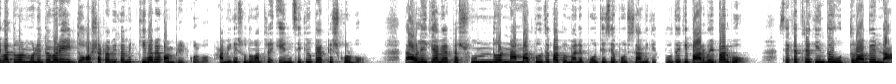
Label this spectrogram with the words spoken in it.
এবার তোমার মনে হতে পারে এই দশটা টপিক আমি কীভাবে কমপ্লিট করব? আমি কি শুধুমাত্র এমসিকিউ প্র্যাকটিস করব? তাহলে কি আমি একটা সুন্দর নাম্বার তুলতে পারব? মানে পঁচিশে পঁচিশে আমি কি তুলতে কি পারবোই পারব? সেক্ষেত্রে কিন্তু উত্তর হবে না।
